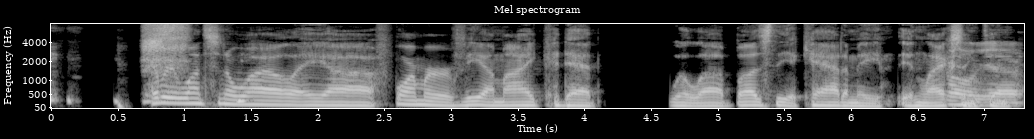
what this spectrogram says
Every once in a while, a uh, former VMI cadet will uh, buzz the academy in oh Lexington. yeah.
